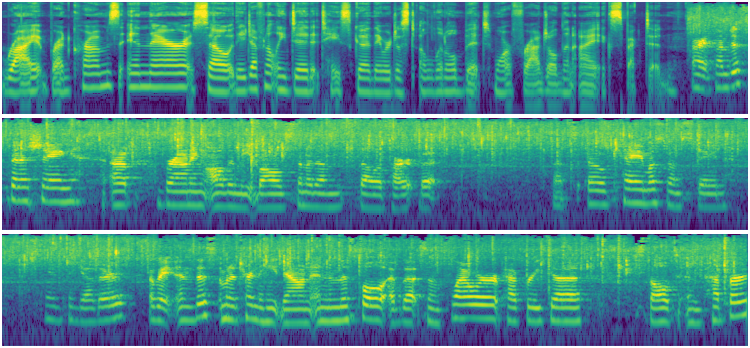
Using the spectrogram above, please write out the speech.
rye breadcrumbs in there. So they definitely did taste good. They were just a little bit more fragile than I expected. All right, so I'm just finishing up browning all the meatballs. Some of them fell apart, but that's okay. Most of them stayed, together. Okay, and this, I'm gonna turn the heat down. And in this bowl, I've got some flour, paprika, salt, and pepper.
